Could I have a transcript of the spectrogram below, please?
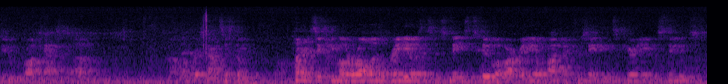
to broadcast uh, uh, over a sound system. 160 Motorola radios. This is phase two of our radio project for safety and security of the students.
